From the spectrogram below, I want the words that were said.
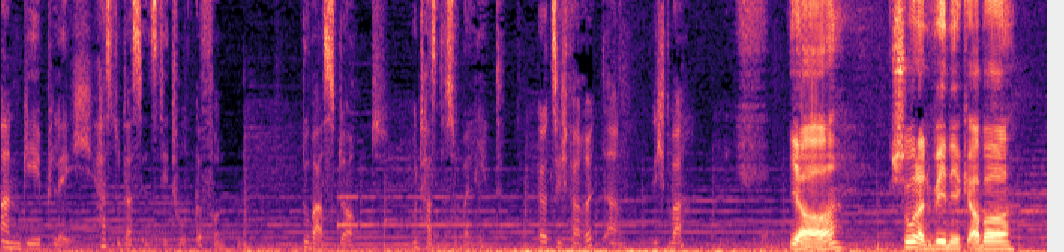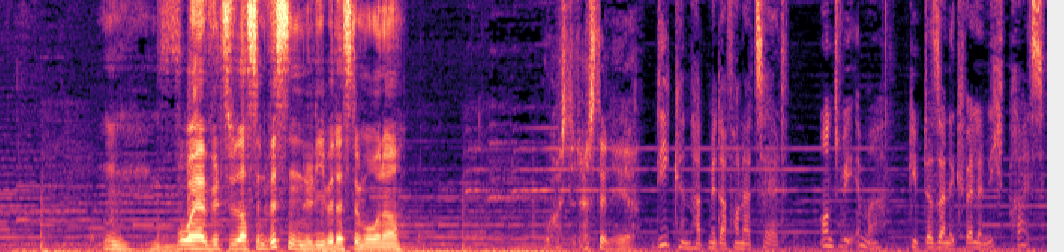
Angeblich hast du das Institut gefunden. Du warst dort und hast es überlebt. Hört sich verrückt an, nicht wahr? Ja, schon ein wenig, aber... Hm, woher willst du das denn wissen, liebe Desdemona? Wo hast du das denn her? Deacon hat mir davon erzählt. Und wie immer gibt er seine Quelle nicht preis.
